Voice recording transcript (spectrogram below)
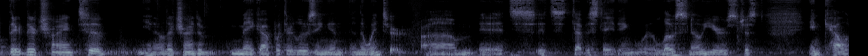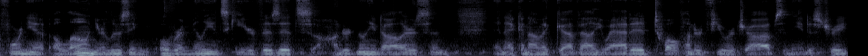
they're they're trying to, you know, they're trying to make up what they're losing in, in the winter. Um, it's it's devastating. Low snow years, just in California alone, you're losing over a million skier visits, hundred million dollars in, in economic uh, value added, twelve hundred fewer jobs in the industry.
